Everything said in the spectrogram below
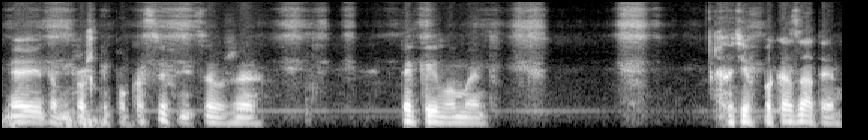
Я її там трошки покосив, але це вже такий момент. Хотів показати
